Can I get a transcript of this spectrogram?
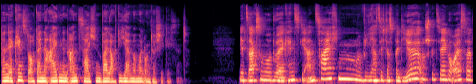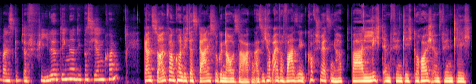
dann erkennst du auch deine eigenen Anzeichen, weil auch die ja immer mal unterschiedlich sind. Jetzt sagst du nur, du erkennst die Anzeichen. Wie hat sich das bei dir speziell geäußert? Weil es gibt ja viele Dinge, die passieren können. Ganz zu Anfang konnte ich das gar nicht so genau sagen. Also ich habe einfach wahnsinnige Kopfschmerzen gehabt, war lichtempfindlich, geräuschempfindlich.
